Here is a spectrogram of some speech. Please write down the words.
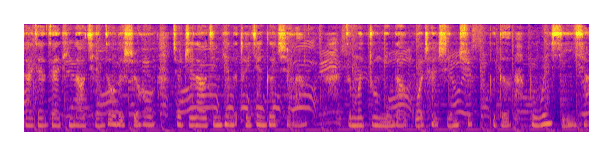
大家在听到前奏的时候就知道今天的推荐歌曲啦。这么著名的国产神曲，不得不温习一下。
